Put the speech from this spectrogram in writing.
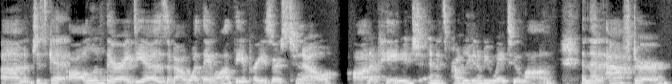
Um, just get all of their ideas about what they want the appraisers to know on a page, and it's probably going to be way too long. And then after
